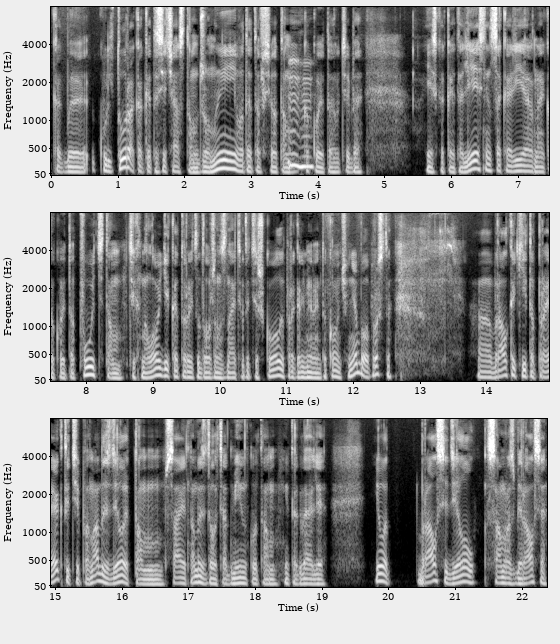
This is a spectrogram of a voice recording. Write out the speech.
как бы культура, как это сейчас, там, джуны, вот это все, там, Мгм. какой-то у тебя есть какая-то лестница карьерная, какой-то путь, там, технологии, которые ты должен знать, вот эти школы программирования, такого ничего не было, просто а, брал какие-то проекты, типа, надо сделать там сайт, надо сделать админку там и так далее. И вот брался, делал, сам разбирался.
